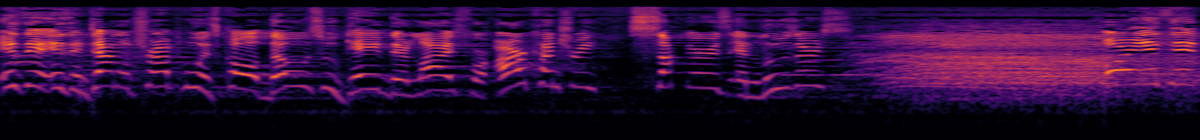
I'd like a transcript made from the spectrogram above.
Is it, is it Donald Trump who has called those who gave their lives for our country suckers and losers? Or is it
